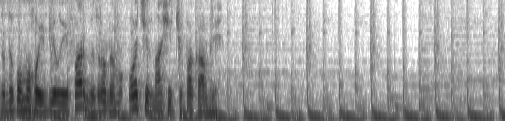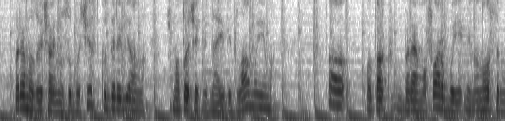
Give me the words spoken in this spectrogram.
За допомогою білої фарби зробимо очі в нашій чупакабрі. Беремо звичайну зубочистку дерев'яну, шматочок від неї відламуємо та отак беремо фарбу і наносимо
